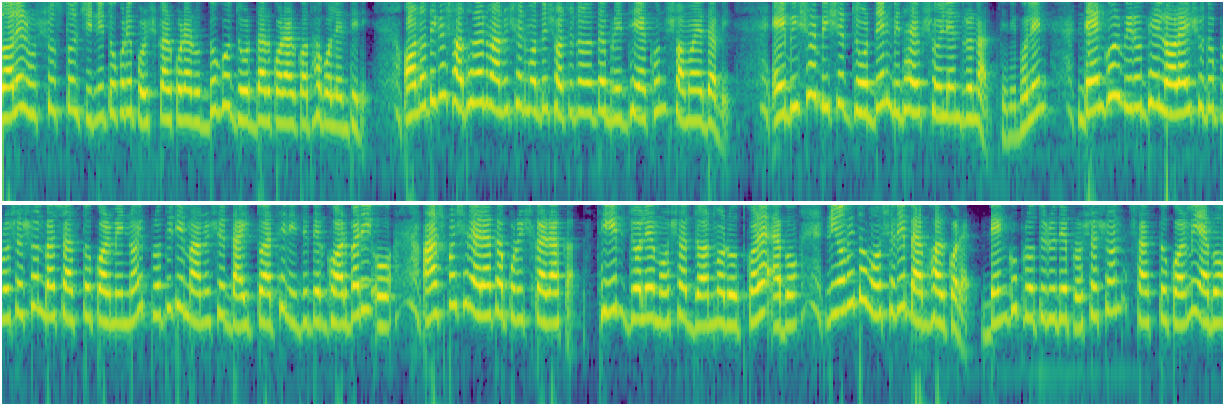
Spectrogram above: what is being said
জলের উৎসস্থল চিহ্নিত করে পরিষ্কার করার উদ্যোগও জোরদার করার কথা বলেন তিনি। অন্যদিকে সাধারণ মানুষের মধ্যে সচেতনতা বৃদ্ধি এখন সময়ের দাবি। এই বিষয়ে বিশেষ জোর দেন বিধায়ক শৈলেন্দ্রনাথ। তিনি বলেন, ডেঙ্গুর বিরুদ্ধে লড়াই শুধু প্রশাসন বা স্বাস্থ্যকর্মীর নয়, প্রতিটি মানুষের দায়িত্ব আছে নিজেদের ঘরবাড়ি ও আশপাশের এলাকা পরিষ্কার রাখা। স্থির জলে মশার জন্ম রোধ করা এবং নিয়মিত মশারি ব্যবহার করা। ডেঙ্গু প্রতিরোধে প্রশাসন, স্বাস্থ্যকর্মী এবং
